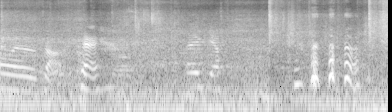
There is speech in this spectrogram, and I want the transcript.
Oh, at the top. Okay. Thank you.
